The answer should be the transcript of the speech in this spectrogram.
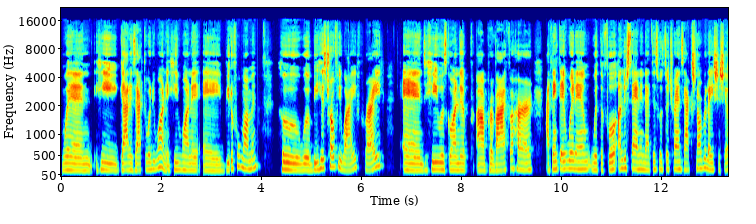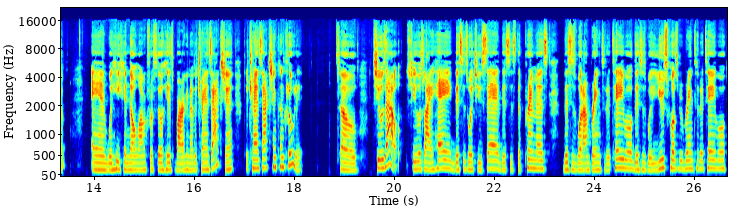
when he got exactly what he wanted. He wanted a beautiful woman who would be his trophy wife, right? And he was going to uh, provide for her. I think they went in with the full understanding that this was a transactional relationship. And when he could no longer fulfill his bargain of the transaction, the transaction concluded. So she was out. She was like, Hey, this is what you said. This is the premise. This is what I'm bringing to the table. This is what you're supposed to be bringing to the table.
